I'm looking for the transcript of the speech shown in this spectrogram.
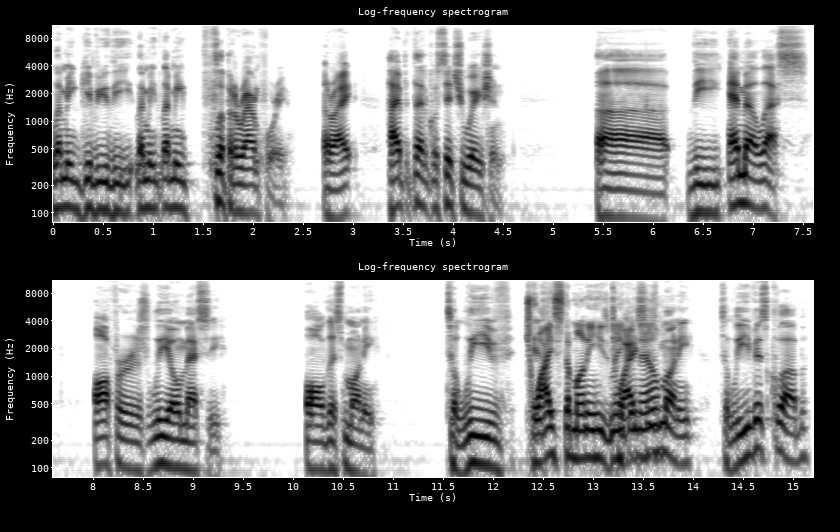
let me give you the. Let me let me flip it around for you. All right. Hypothetical situation. Uh, the MLS offers Leo Messi all this money to leave his- twice the money he's making twice now. his money to leave his club.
